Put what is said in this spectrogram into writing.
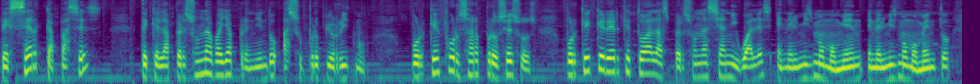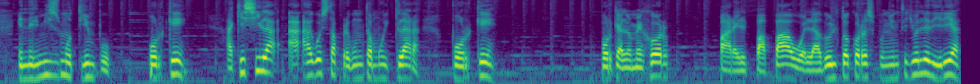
de ser capaces de que la persona vaya aprendiendo a su propio ritmo. ¿Por qué forzar procesos? ¿Por qué querer que todas las personas sean iguales en el mismo, en el mismo momento, en el mismo tiempo? ¿Por qué? Aquí sí la hago esta pregunta muy clara. ¿Por qué? Porque a lo mejor para el papá o el adulto correspondiente yo le diría,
